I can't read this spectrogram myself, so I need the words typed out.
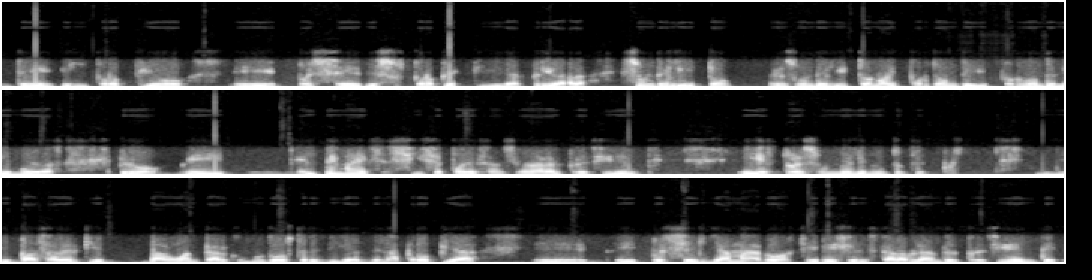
de el propio, eh, pues, eh, de su propia actividad privada, es un delito, es un delito, no hay por dónde, por dónde le muevas, pero eh, el tema es si se puede sancionar al presidente. Y esto es un elemento que pues, vas a ver que va a aguantar como dos, tres días de la propia, eh, eh, pues el llamado a que deje de estar hablando el presidente,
